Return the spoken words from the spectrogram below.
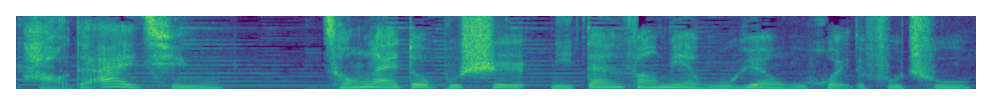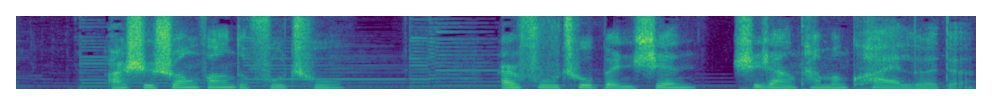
好的爱情，从来都不是你单方面无怨无悔的付出，而是双方的付出。而付出本身是让他们快乐的，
